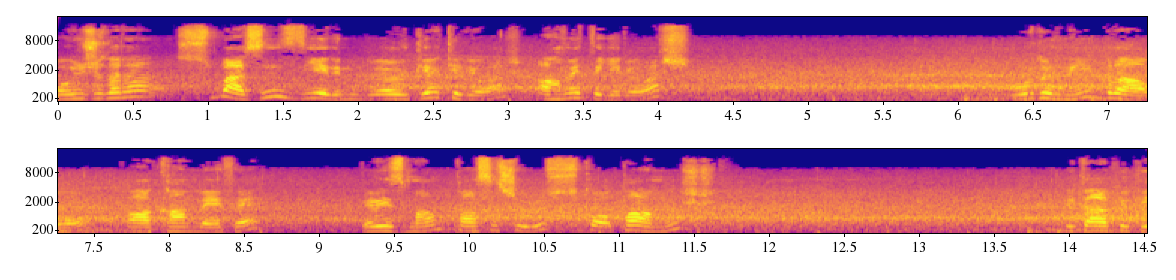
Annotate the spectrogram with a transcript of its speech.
Oyunculara süpersiniz diyelim. Bir övgü hak ediyorlar. Ahmet de geliyorlar. Vurdurmayı bravo. Hakan Efe. Griezmann paslaşıyoruz. Palmer. Ricardo Pepe,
